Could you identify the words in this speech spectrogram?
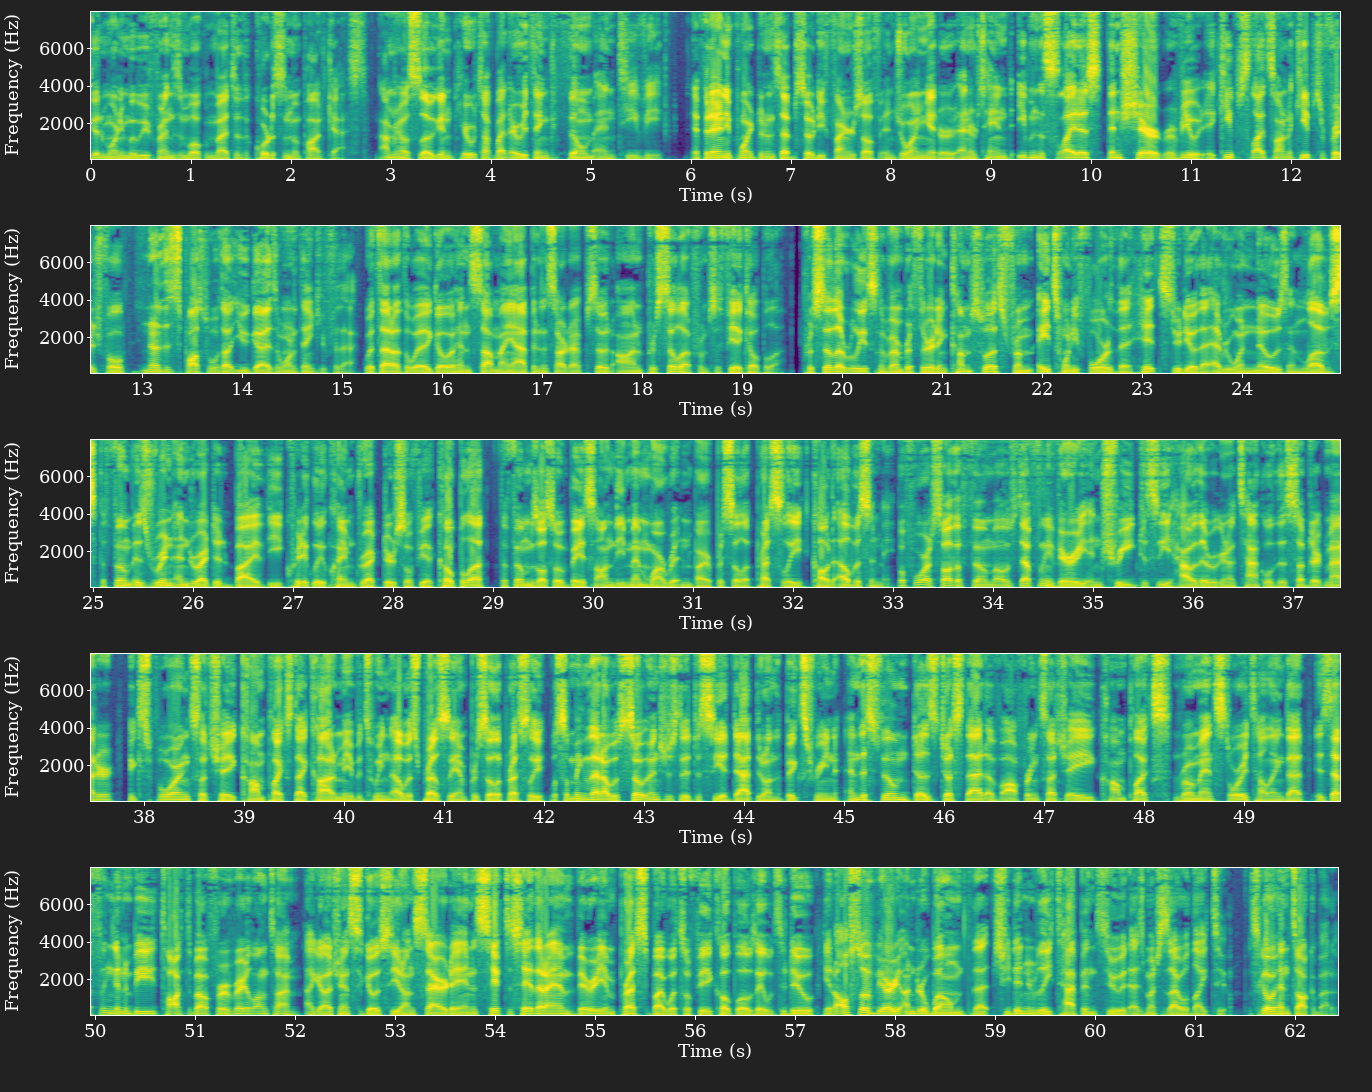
Good morning, movie friends, and welcome back to the Court of Cinema Podcast. I'm your host, Logan. Here we talk about everything film and TV. If at any point during this episode you find yourself enjoying it or entertained even the slightest, then share it, review it. It keeps lights on, it keeps the fridge full. None of this is possible without you guys. I want to thank you for that. With that out of the way, go ahead and stop my app and start our episode on Priscilla from Sofia Coppola. Priscilla released November 3rd and comes to us from A24, the hit studio that everyone knows and loves. The film is written and directed by the critically acclaimed director Sofia Coppola. The film is also based on the memoir written by Priscilla Presley called Elvis and Me. Before I saw the film, I was definitely very intrigued to see how they were going to tackle this subject matter. Exploring such a complex dichotomy between Elvis Presley and Priscilla Presley was something that I was so interested to see adapted on the big screen, and this film does just that of offering such a complex romance storytelling that is definitely going to be talked about for a very long time. I got a chance to go see it on Saturday, and it's safe to say that I am very impressed by what Sofia Coppola was able to do, yet also very underwhelmed that she didn't really tap into it as much as I would like to. Let's go ahead and talk about it.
